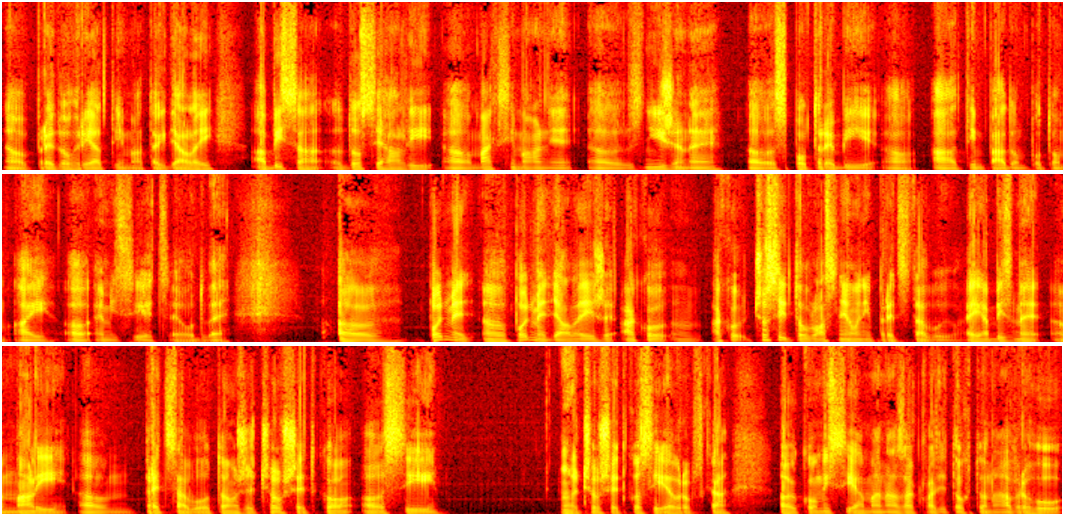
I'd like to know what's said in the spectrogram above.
predohriatým a tak ďalej, aby sa dosiahli maximálne znížené spotreby a tým pádom potom aj emisie CO2. Poďme, poďme ďalej, že ako, ako, čo si to vlastne oni predstavujú. Aj aby sme mali predstavu o tom, že čo všetko si, čo všetko si Európska komisia má na základe tohto návrhu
